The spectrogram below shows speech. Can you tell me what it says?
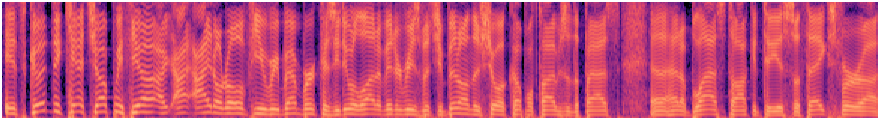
It's good to catch up with you. I, I, I don't know if you remember because you do a lot of interviews, but you've been on the show a couple times in the past, and I had a blast talking to you. So thanks for uh,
